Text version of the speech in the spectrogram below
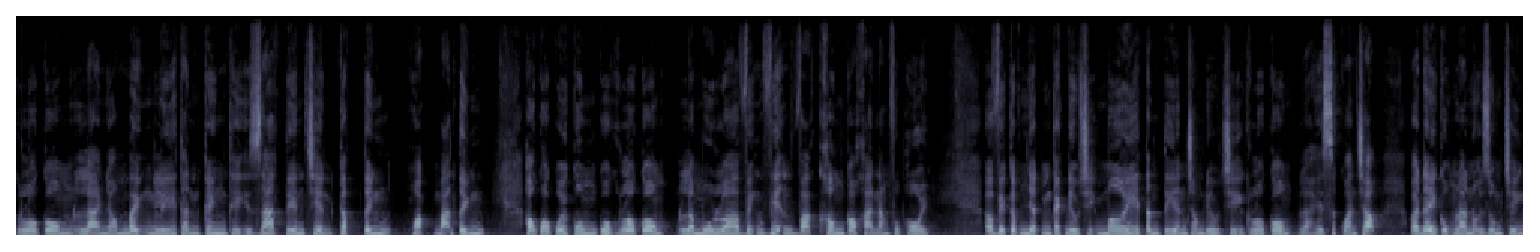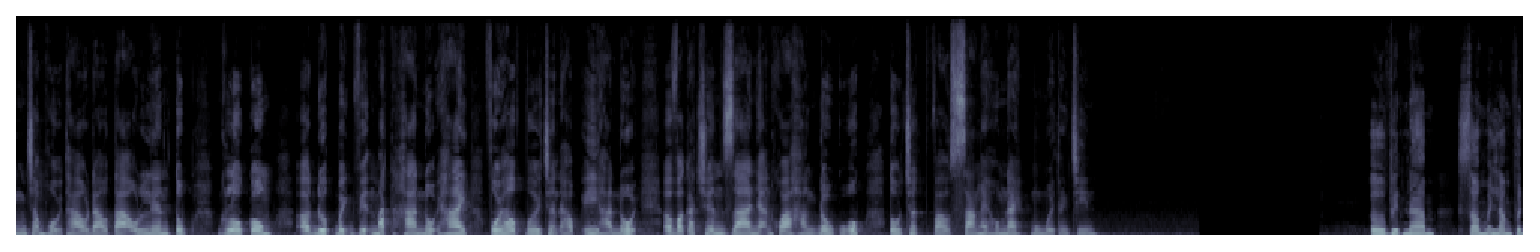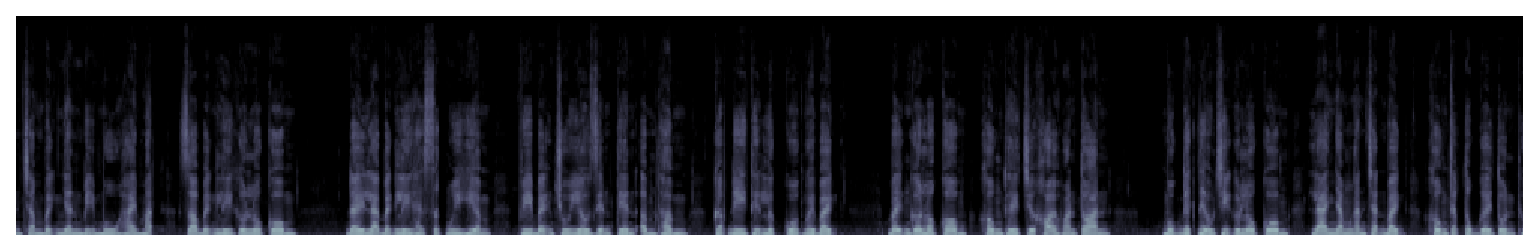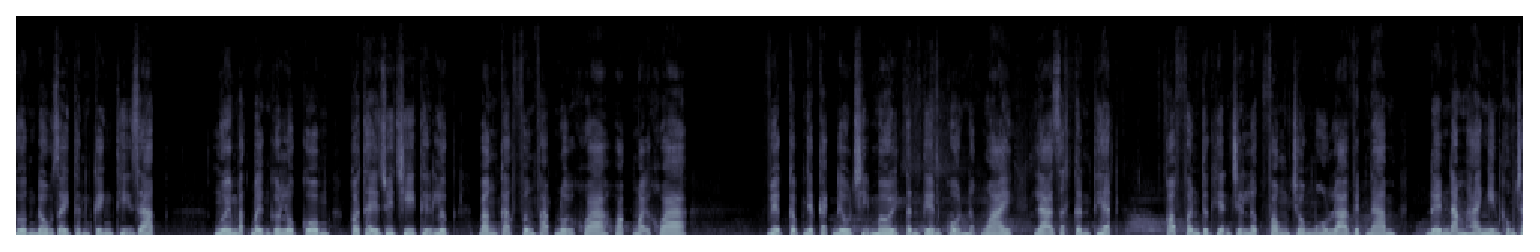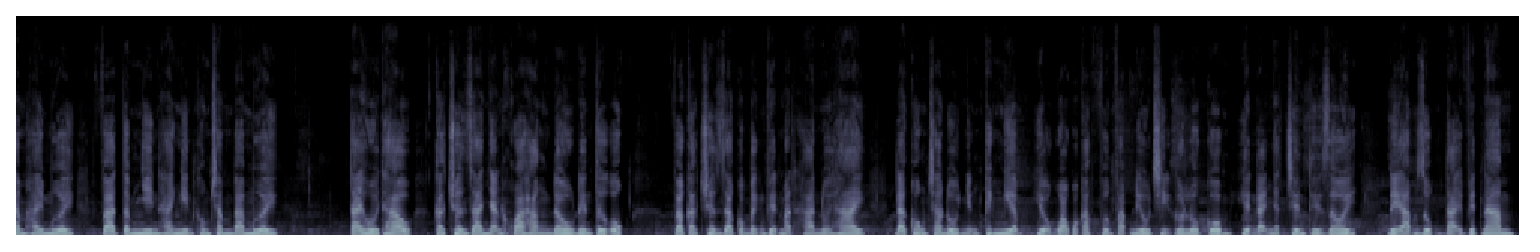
Glaucom là nhóm bệnh lý thần kinh thị giác tiến triển cấp tính hoặc mãn tính. Hậu quả cuối cùng của glaucom là mù loà vĩnh viễn và không có khả năng phục hồi. Ở việc cập nhật cách điều trị mới, tân tiến trong điều trị glaucom là hết sức quan trọng. Và đây cũng là nội dung chính trong hội thảo đào tạo liên tục glaucom ờ, được Bệnh viện Mắt Hà Nội 2 phối hợp với Trường Đại học Y Hà Nội ờ, và các chuyên gia nhãn khoa hàng đầu của Úc tổ chức vào sáng ngày hôm nay, mùng 10 tháng 9. Ở Việt Nam, 65% bệnh nhân bị mù hai mắt do bệnh lý glaucom. Đây là bệnh lý hết sức nguy hiểm vì bệnh chủ yếu diễn tiến âm thầm, cướp đi thị lực của người bệnh. Bệnh glaucom không thể chữa khỏi hoàn toàn. Mục đích điều trị glaucom là nhằm ngăn chặn bệnh không tiếp tục gây tổn thương đầu dây thần kinh thị giác. Người mắc bệnh glaucom có thể duy trì thị lực bằng các phương pháp nội khoa hoặc ngoại khoa. Việc cập nhật cách điều trị mới tân tiến của nước ngoài là rất cần thiết góp phần thực hiện chiến lược phòng chống mù loà Việt Nam đến năm 2020 và tầm nhìn 2030. Tại hội thảo, các chuyên gia nhãn khoa hàng đầu đến từ Úc và các chuyên gia của Bệnh viện Mắt Hà Nội 2 đã cùng trao đổi những kinh nghiệm, hiệu quả của các phương pháp điều trị glaucom hiện đại nhất trên thế giới để áp dụng tại Việt Nam.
